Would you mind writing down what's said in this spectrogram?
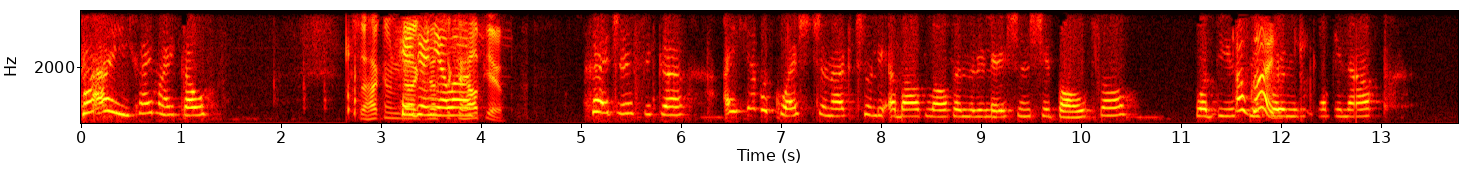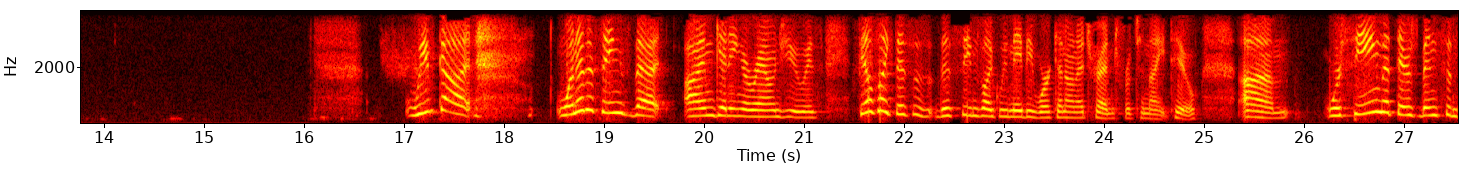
Hi. Hi, Michael. So how can hey, uh, Jessica help you? Hi, Jessica. I have a question actually about love and relationship also. What do you oh, see good. for me coming up? We've got one of the things that I'm getting around you is feels like this is this seems like we may be working on a trend for tonight too. Um, we're seeing that there's been some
